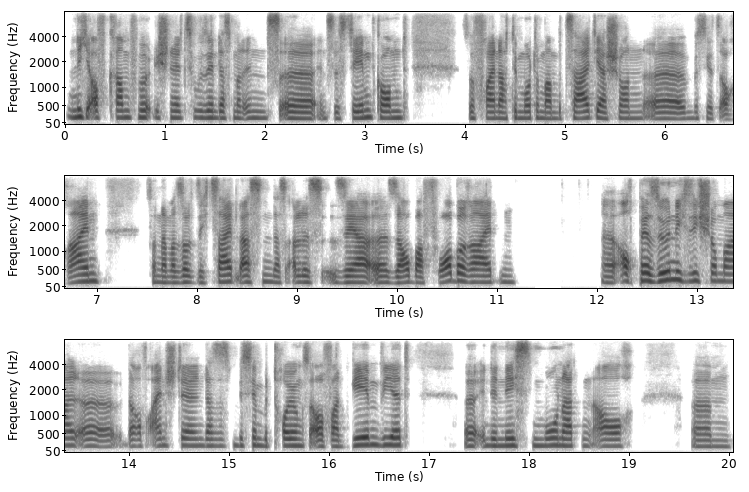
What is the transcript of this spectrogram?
nicht auf Krampf möglichst schnell zusehen, dass man ins, äh, ins System kommt. So frei nach dem Motto, man bezahlt ja schon, äh, müssen jetzt auch rein, sondern man sollte sich Zeit lassen, das alles sehr sauber vorbereiten. Auch persönlich sich schon mal darauf einstellen, dass es ein bisschen Betreuungsaufwand geben wird äh, in den nächsten Monaten auch. Ähm,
